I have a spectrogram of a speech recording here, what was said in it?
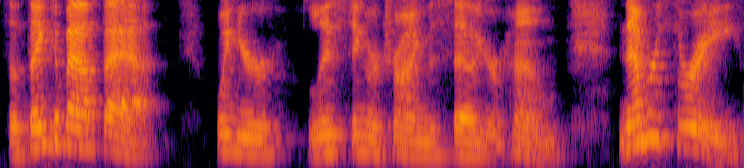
So think about that when you're listing or trying to sell your home. Number three,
